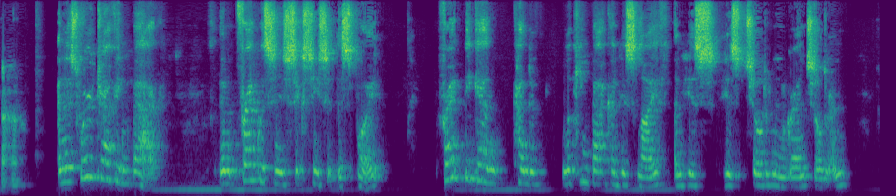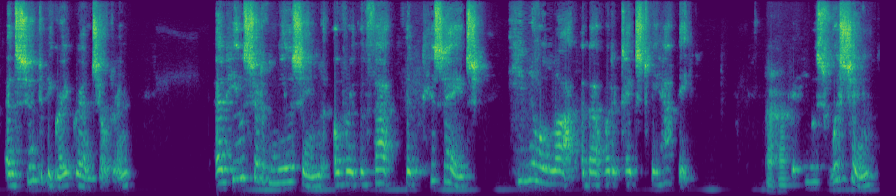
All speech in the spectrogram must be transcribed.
Uh-huh. And as we were driving back, and Frank was in his sixties at this point, Frank began kind of looking back on his life and his his children and grandchildren, and soon to be great grandchildren. And he was sort of musing over the fact that at his age, he knew a lot about what it takes to be happy. Uh-huh. He was wishing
